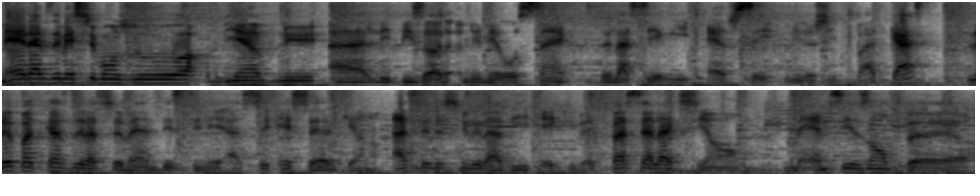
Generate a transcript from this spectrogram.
Mesdames et messieurs, bonjour. Bienvenue à l'épisode numéro 5 de la série FC Leadership Podcast, le podcast de la semaine destiné à ceux et celles qui en ont assez de suivre la vie et qui veulent passer à l'action, même s'ils ont peur,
